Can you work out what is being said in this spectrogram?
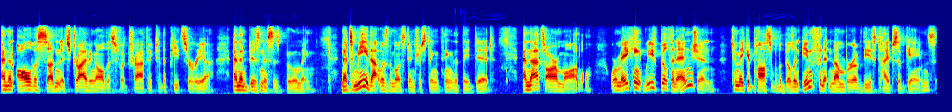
and then all of a sudden it's driving all this foot traffic to the pizzeria, and then business is booming. Now, to me, that was the most interesting thing that they did, and that's our model. We're making we've built an engine to make it possible to build an infinite number of these types of games,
